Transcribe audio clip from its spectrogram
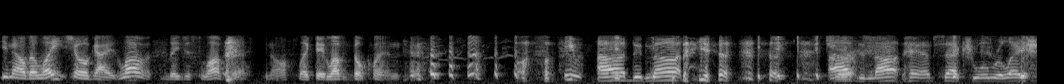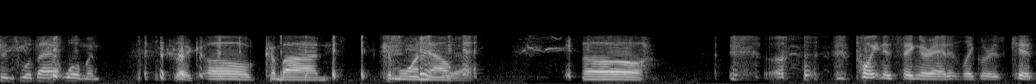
you know, the late show guys love. They just love it. You know, like they love Bill Clinton. He- I did not I did not have sexual relations with that woman. It's like, oh, come on. Come on now. Yeah. Oh. Pointing his finger at us like we're his kids.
